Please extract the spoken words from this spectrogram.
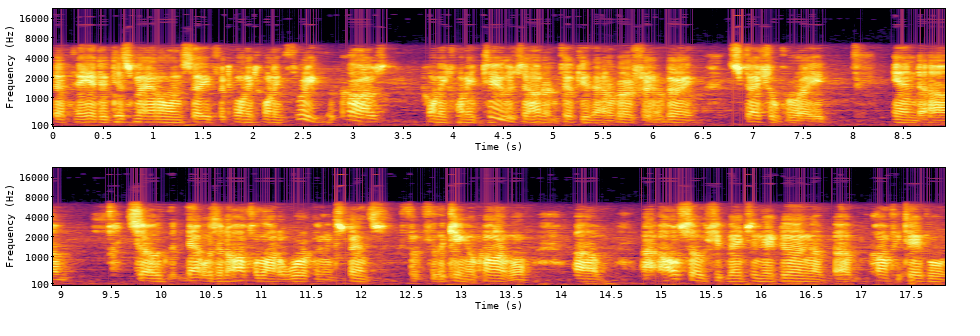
that they had to dismantle and save for 2023 because 2022 is the 150th anniversary a very special parade. And um, so th- that was an awful lot of work and expense for, for the King of Carnival. Um, I also should mention they're doing a, a coffee table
